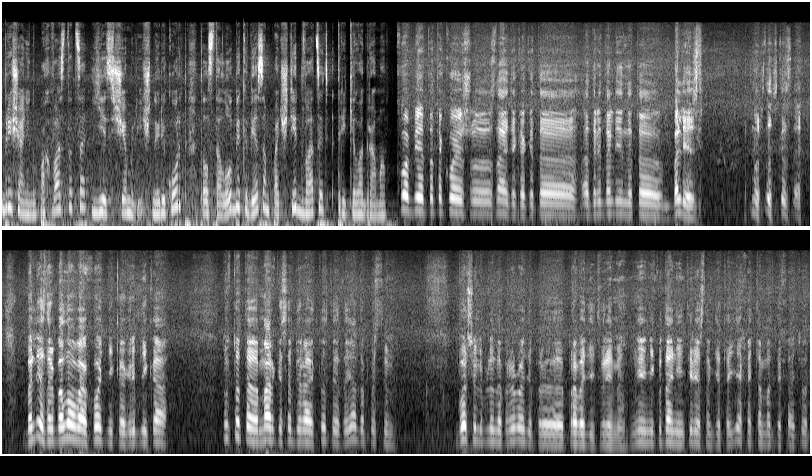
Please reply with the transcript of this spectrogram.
Брещанину похвастаться есть чем личный рекорд – толстолобик весом почти 23 килограмма. Хобби это такое, что, знаете, как это адреналин, это болезнь, можно сказать. Болезнь рыболова, охотника, грибника. Ну, кто-то марки собирает, кто-то это. Я, допустим, больше люблю на природе пр- проводить время. Мне никуда не интересно где-то ехать, там отдыхать. Вот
